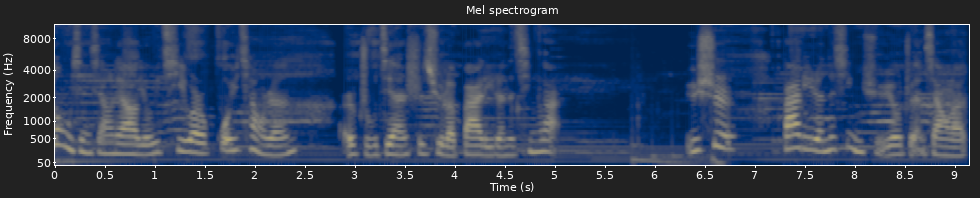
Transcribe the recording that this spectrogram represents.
动物性香料由于气味过于呛人，而逐渐失去了巴黎人的青睐。于是，巴黎人的兴趣又转向了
